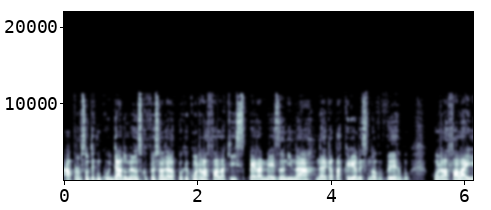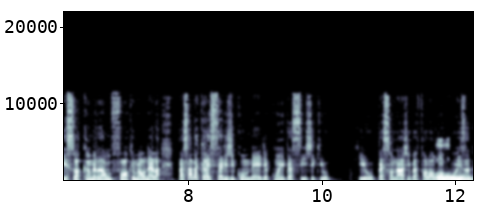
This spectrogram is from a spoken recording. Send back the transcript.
a produção teve um cuidado melhor nos confessionários dela, porque quando ela fala que espera mezaninar, né, que ela tá criando esse novo verbo, quando ela fala isso, a câmera dá um foco maior nela. Mas sabe aquelas séries de comédia quando a gente assiste que o que o personagem vai falar alguma coisa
